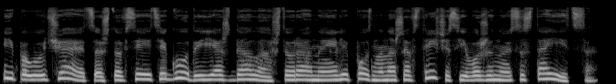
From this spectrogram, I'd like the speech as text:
И получается, что все эти годы я ждала, что рано или поздно наша встреча с его женой состоится.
